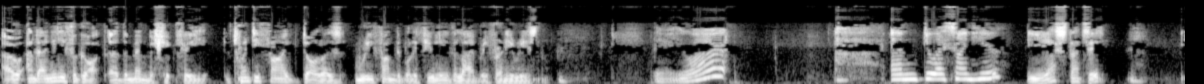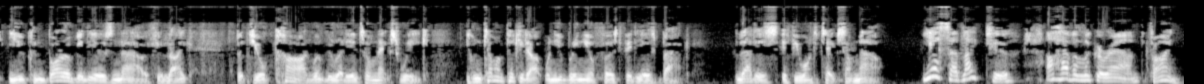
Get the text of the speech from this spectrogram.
Oh, and I nearly forgot uh, the membership fee. $25 refundable if you leave the library for any reason. There you are. And do I sign here? Yes, that's it. You can borrow videos now if you like, but your card won't be ready until next week. You can come and pick it up when you bring your first videos back. That is, if you want to take some now. Yes, I'd like to. I'll have a look around. Fine.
